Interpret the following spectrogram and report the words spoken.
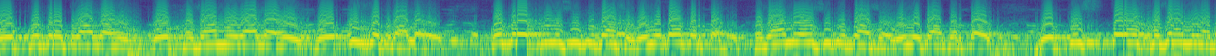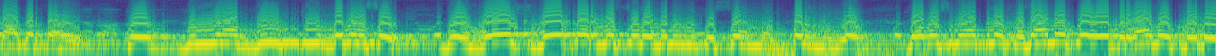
وہ قدرت والا ہے، وہ خزانے والا ہے، وہ عزت والا ہے۔ قدرت بھی اسی کے پاس ہے، وہ عطا کرتا ہے۔ خزانے اسی کے پاس ہے، وہ عطا کرتا ہے۔ وہ کس طرح خزانے عطا کرتا ہے کہ دنیا بھوک کی وجہ سے بے ہوش ہو کر مسجد نبی کے سین میں پڑی ہوئی ہے۔ جب اس نے اپنے خزانے کے وہ دروازے کھولے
